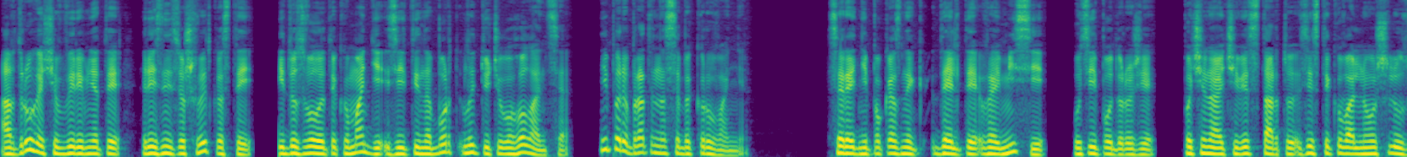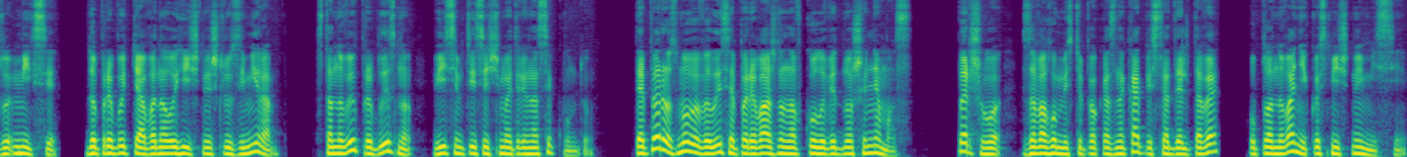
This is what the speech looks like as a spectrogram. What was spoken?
а вдруге, щоб вирівняти різницю швидкостей і дозволити команді зійти на борт летючого голландця і перебрати на себе керування. Середній показник дельти В місії у цій подорожі, починаючи від старту зі стикувального шлюзу Міксі до прибуття в аналогічний шлюз Міра, становив приблизно 8 тисяч метрів на секунду. Тепер розмови велися переважно навколо відношення мас, першого за вагомістю показника після Дельта В у плануванні космічної місії.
